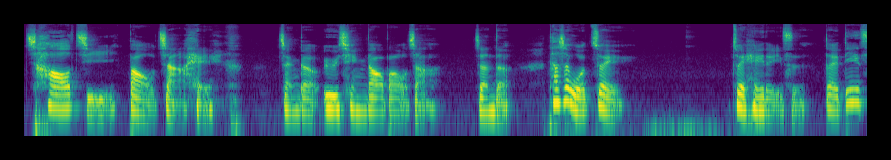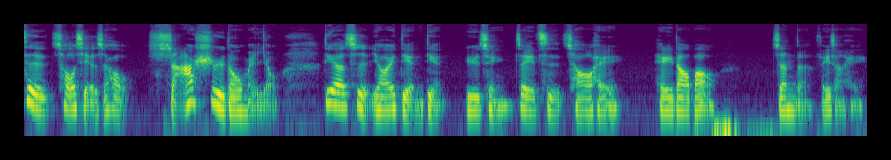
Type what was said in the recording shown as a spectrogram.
超级爆炸黑，整个淤青到爆炸，真的，它是我最最黑的一次。对，第一次抽血的时候啥事都没有，第二次有一点点淤青，这一次超黑。黑到爆，真的非常黑。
